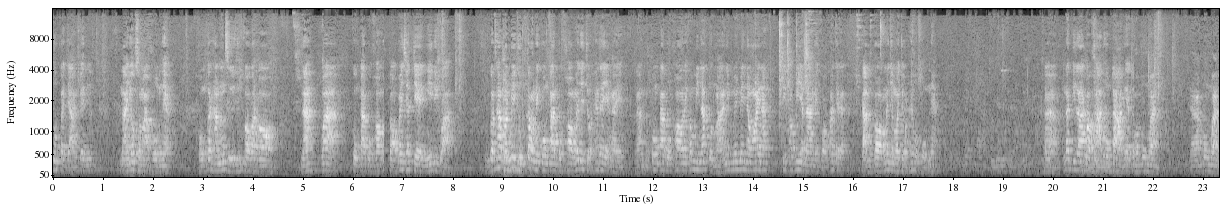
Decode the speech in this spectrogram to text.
ทุกกระจ่างเป็นนายกสมาคมเนี่ย ผมก็ทำหนังสือถึงกกทนะว่ากรมการปกครองตอบไม่ชัดเจนอย่างนี้ดีกว่า ก็ถ้ามันไม่ถูกต้องในกรมการปกครองเขาจะจดให้ได้ยังไงนะกรมการปกครองเนี่ยเขามีนักกฎหมายนี่ไม่ไม่น้อยนะที่เขาพิจารณาเนี่ยก่อนเขาจะกันกองแล้วจะมาจดให้พวกผมเนี่ยนักกีฬาก็ขาดโอกาสเนี่ยความมุ่งมั่นนะครับมุ่งมั่น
